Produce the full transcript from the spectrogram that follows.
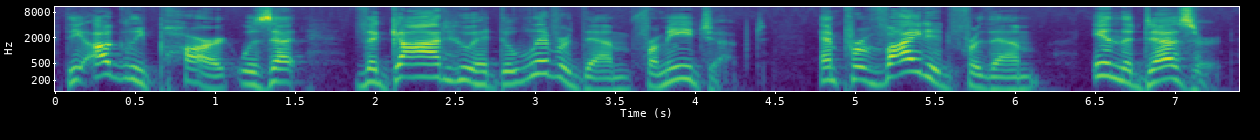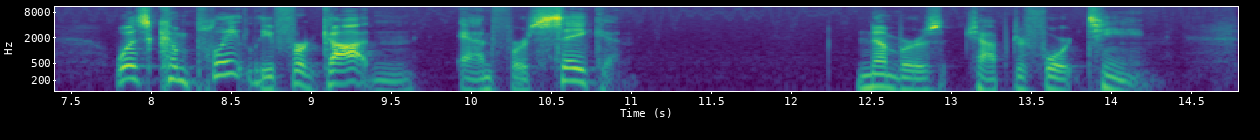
The ugly part was that the God who had delivered them from Egypt and provided for them in the desert was completely forgotten and forsaken. Numbers chapter 14.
